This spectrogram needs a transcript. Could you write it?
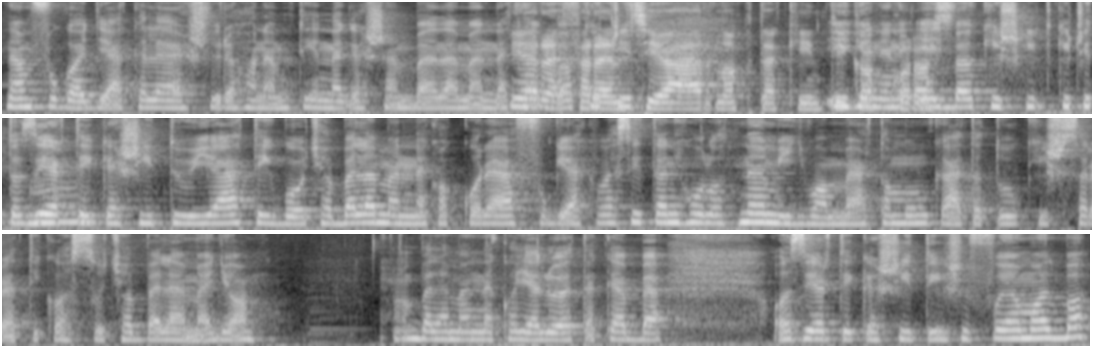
nem fogadják el elsőre, hanem ténylegesen belemennek. Ilyen referencia árnak tekintik. Igen, akkor egyben azt... kicsit, kicsit az mhm. értékesítő játékba, hogyha belemennek, akkor el fogják veszíteni, holott nem így van, mert a munkáltatók is szeretik azt, hogyha belemegy a belemennek a jelöltek ebbe az értékesítési folyamatba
